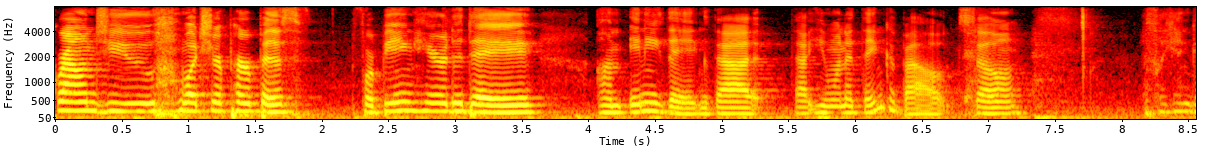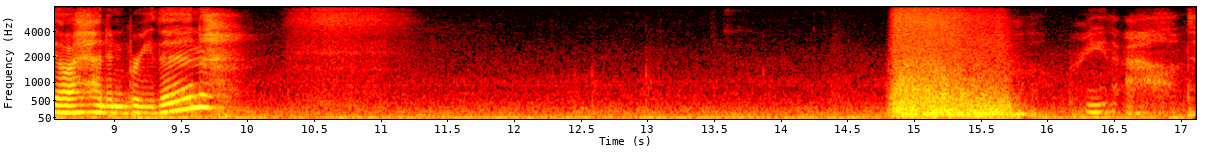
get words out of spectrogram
grounds you, what's your purpose for being here today, um, anything that, that you want to think about. So if we can go ahead and breathe in. Breathe out.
